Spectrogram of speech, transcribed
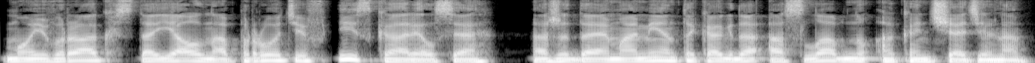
Мой враг стоял напротив и скалился, ожидая момента, когда ослабну окончательно.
